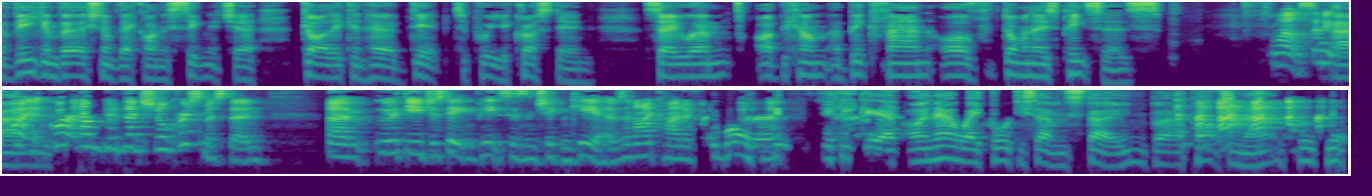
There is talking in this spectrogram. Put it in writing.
a vegan version of their kind of signature garlic and herb dip to put your crust in. So um, I've become a big fan of Domino's pizzas. Well, so Um, quite, quite an unconventional Christmas then, um, with you just eating pizzas and chicken Kievs, and I kind of chicken Kiev. I now weigh 47 stone, but apart from that, it's all good.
